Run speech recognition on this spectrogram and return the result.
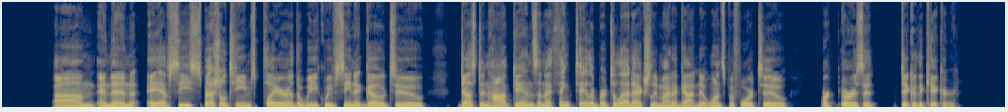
Um, and then AFC Special Teams Player of the Week, we've seen it go to Dustin Hopkins, and I think Taylor Bertolet actually might have gotten it once before too, or or is it Dicker the kicker?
